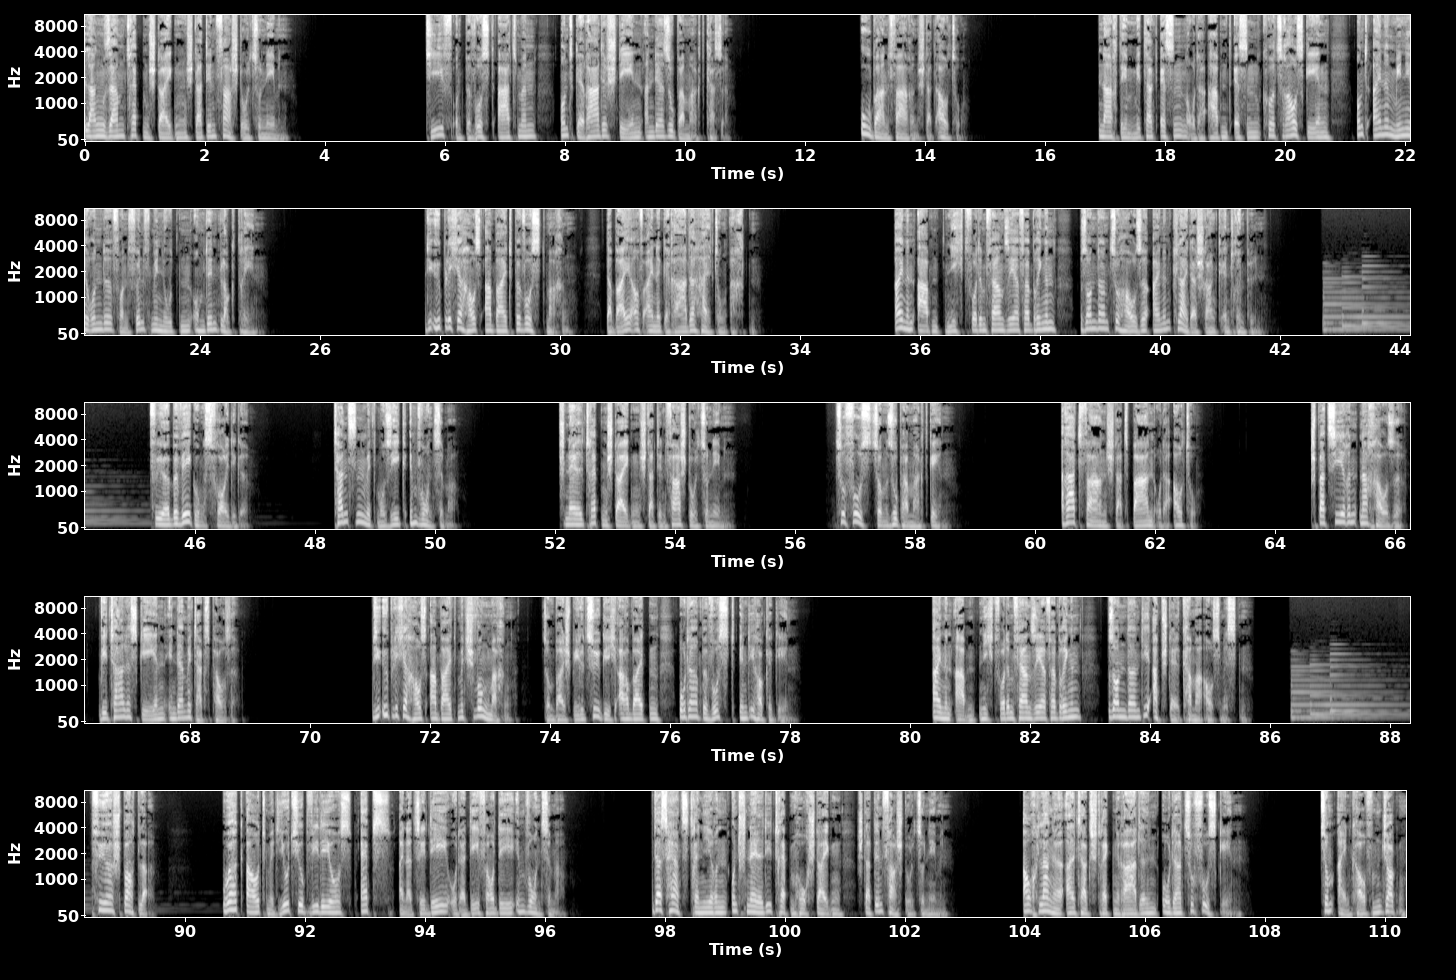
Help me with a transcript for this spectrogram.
Langsam Treppen steigen, statt den Fahrstuhl zu nehmen. Tief und bewusst atmen und gerade stehen an der Supermarktkasse. U-Bahn fahren statt Auto. Nach dem Mittagessen oder Abendessen kurz rausgehen und eine Minirunde von fünf Minuten um den Block drehen die übliche Hausarbeit bewusst machen, dabei auf eine gerade Haltung achten. Einen Abend nicht vor dem Fernseher verbringen, sondern zu Hause einen Kleiderschrank entrümpeln. Für Bewegungsfreudige. Tanzen mit Musik im Wohnzimmer. Schnell Treppen steigen, statt den Fahrstuhl zu nehmen. Zu Fuß zum Supermarkt gehen. Radfahren statt Bahn oder Auto. Spazieren nach Hause. Vitales Gehen in der Mittagspause. Die übliche Hausarbeit mit Schwung machen, zum Beispiel zügig arbeiten oder bewusst in die Hocke gehen. Einen Abend nicht vor dem Fernseher verbringen, sondern die Abstellkammer ausmisten. Für Sportler Workout mit YouTube-Videos, Apps, einer CD oder DVD im Wohnzimmer. Das Herz trainieren und schnell die Treppen hochsteigen, statt den Fahrstuhl zu nehmen. Auch lange Alltagsstrecken radeln oder zu Fuß gehen. Zum Einkaufen joggen.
